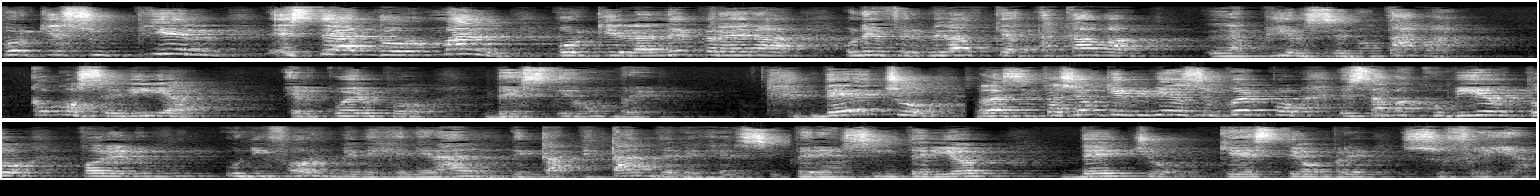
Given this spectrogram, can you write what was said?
porque su piel esté anormal, porque la lepra era una enfermedad que atacaba la piel, se notaba. ¿Cómo sería el cuerpo de este hombre? De hecho, la situación que vivía en su cuerpo estaba cubierto por el uniforme de general, de capitán del ejército. Pero en su interior, de hecho, que este hombre sufría.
